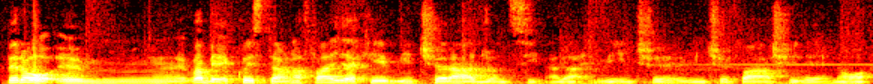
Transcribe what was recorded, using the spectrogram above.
Però, ehm, vabbè, questa è una faglia che vincerà John Cena, dai, vince, vince facile, no?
